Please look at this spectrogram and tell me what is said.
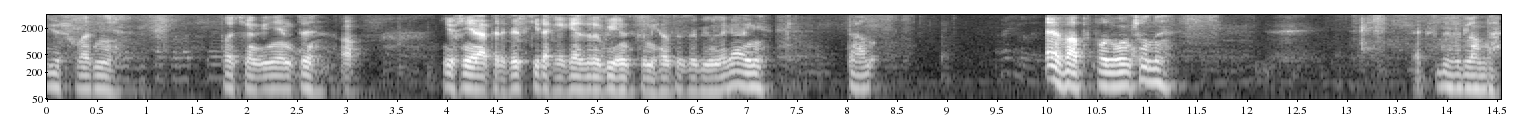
już ładnie pociągnięty. O, już nie na trytytki, tak jak ja zrobiłem, tylko Michał to zrobił legalnie. Tam ewap podłączony. Tak sobie wygląda.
